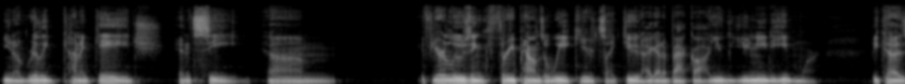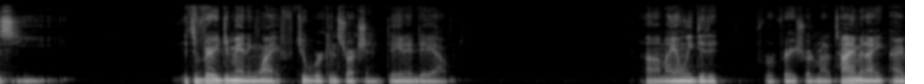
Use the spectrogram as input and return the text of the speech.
you know, really kind of gauge and see. Um, if you're losing three pounds a week, it's like, dude, I got to back off. You you need to eat more because it's a very demanding life to work construction day in and day out. Um, I only did it for a very short amount of time, and I I,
